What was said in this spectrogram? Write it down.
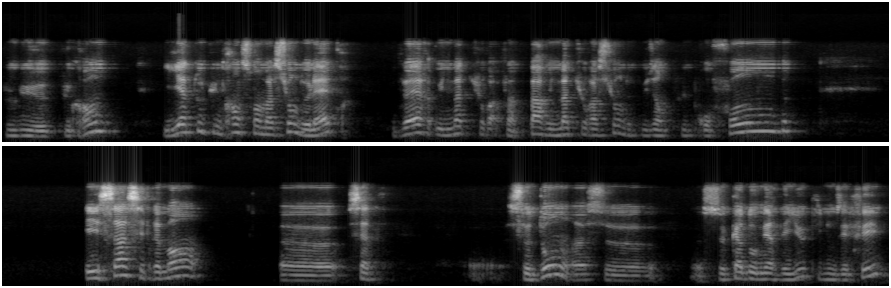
plus, plus grande. il y a toute une transformation de l'être vers une enfin, par une maturation de plus en plus profonde. Et ça, c'est vraiment euh, cette, euh, ce don, hein, ce, cadeau merveilleux qui nous est fait,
